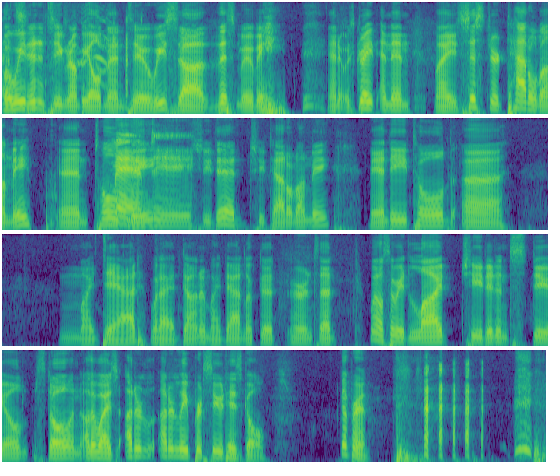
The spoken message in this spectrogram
But we didn't see Grumpy Old Men 2. We saw this movie, and it was great. And then my sister tattled on me and told me. She did. She tattled on me. Mandy told uh, my dad what I had done, and my dad looked at her and said, "Well, so he'd lied, cheated, and steal, stole, and otherwise utter, utterly pursued his goal. Good for him." and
